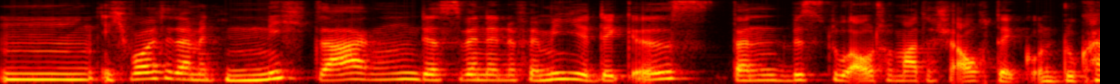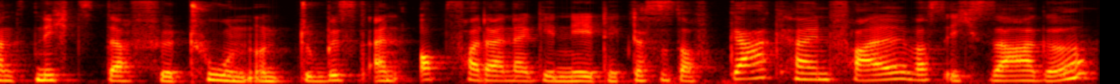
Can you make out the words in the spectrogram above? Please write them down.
Mm, ich wollte damit nicht sagen, dass wenn deine Familie dick ist, dann bist du automatisch auch dick und du kannst nichts dafür tun und du bist ein Opfer deiner Genetik. Das ist auf gar keinen Fall, was ich sage.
